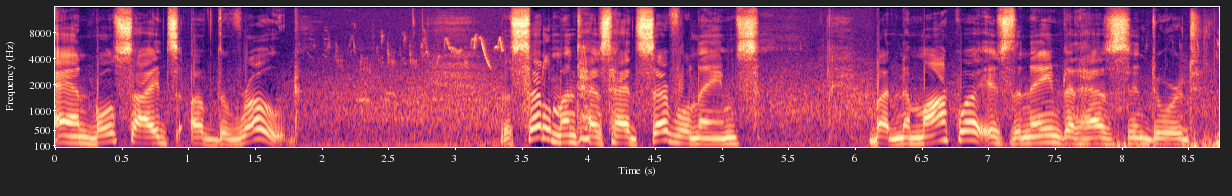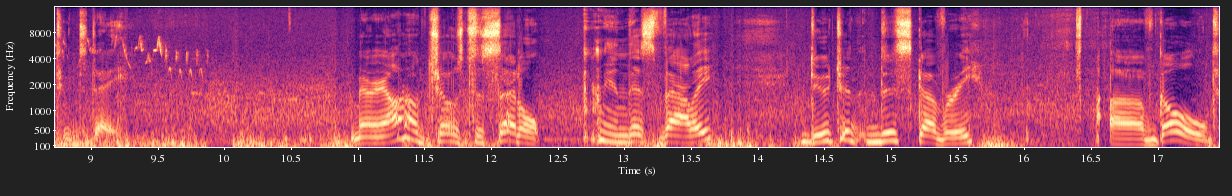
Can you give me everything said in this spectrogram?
and both sides of the road. The settlement has had several names, but Namaqua is the name that has endured to today. Mariano chose to settle in this valley due to the discovery of gold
